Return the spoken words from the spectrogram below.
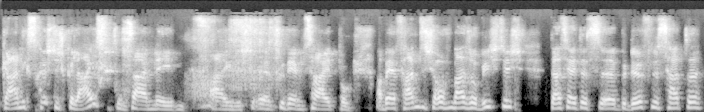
gar nichts richtig geleistet in seinem Leben eigentlich äh, zu dem Zeitpunkt. Aber er fand sich offenbar so wichtig, dass er das äh, Bedürfnis hatte,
